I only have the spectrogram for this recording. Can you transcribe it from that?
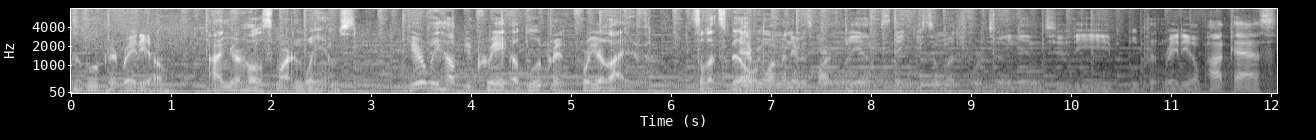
to Blueprint Radio. I'm your host, Martin Williams. Here we help you create a blueprint for your life. So let's build. Hey everyone, my name is Martin Williams. Thank you so much for tuning in to the Blueprint Radio podcast.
